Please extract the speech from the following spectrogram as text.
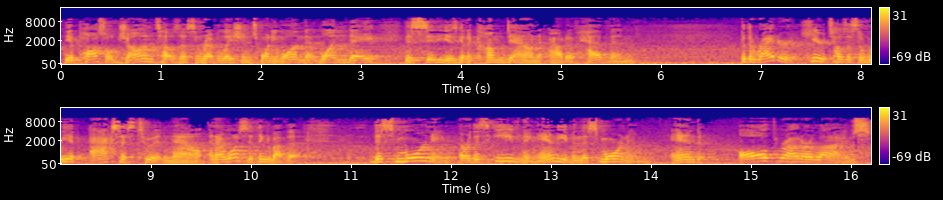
the apostle John tells us in Revelation 21 that one day this city is going to come down out of heaven. But the writer here tells us that we have access to it now. And I want us to think about that. This morning, or this evening, and even this morning, and all throughout our lives,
